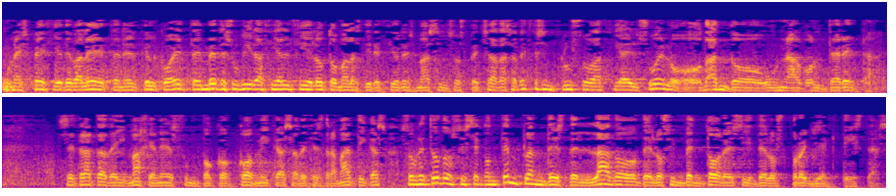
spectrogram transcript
Una especie de ballet en el que el cohete, en vez de subir hacia el cielo, toma las direcciones más insospechadas, a veces incluso hacia el suelo o dando una voltereta. Se trata de imágenes un poco cómicas, a veces dramáticas, sobre todo si se contemplan desde el lado de los inventores y de los proyectistas.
